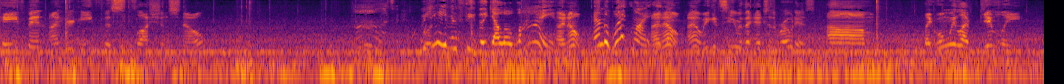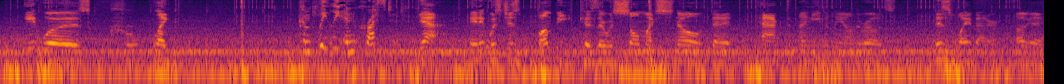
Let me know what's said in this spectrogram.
pavement underneath this slush and snow. Oh, that's, we can even see the yellow line I know. and the white line. I even. know. I know. We can see where the edge of the road is. Um, like when we left Gimli, it was cr- like Completely encrusted. Yeah, and it was just bumpy because there was so much snow that it packed unevenly on the roads. This is way better. Okay.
